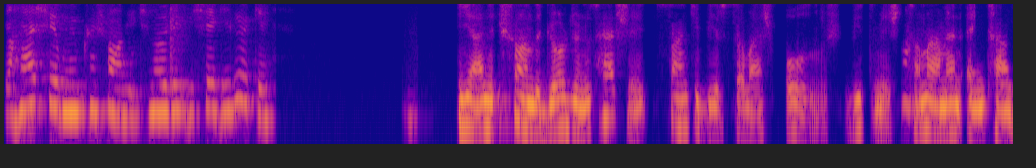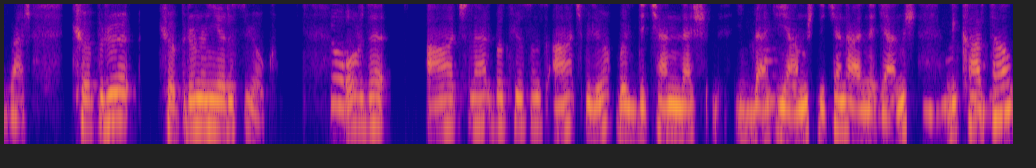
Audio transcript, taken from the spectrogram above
Ya her şey mümkün şu anda. İçime öyle bir şey geliyor ki. Yani şu anda gördüğünüz her şey sanki bir savaş olmuş, bitmiş, tamamen enkazlar. Köprü, köprünün yarısı yok. Yok. Orada ağaçlar bakıyorsunuz ağaç bile yok. Böyle dikenleş, belki yanmış diken haline gelmiş. Bir kartal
